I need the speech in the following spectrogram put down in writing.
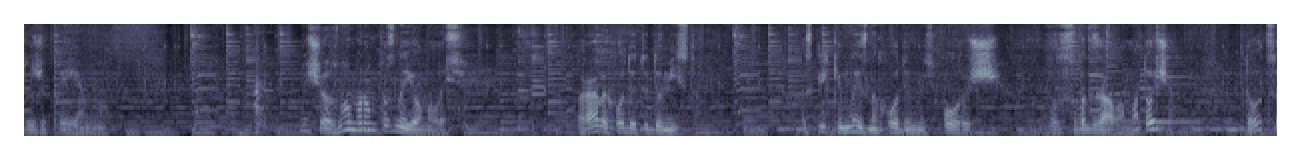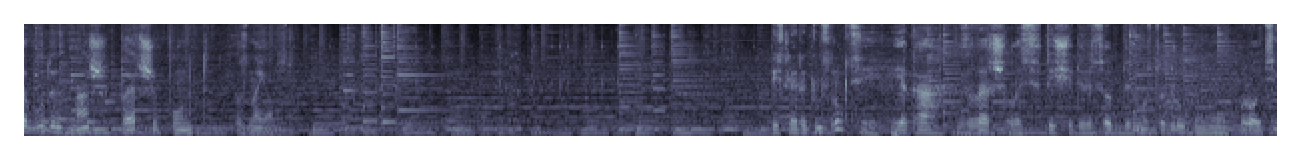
дуже приємно. Ну що, з номером познайомилися. Пора виходити до міста. Оскільки ми знаходимось поруч з вокзалом Аточа, то це буде наш перший пункт знайомства. Після реконструкції, яка завершилась в 1992 році,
